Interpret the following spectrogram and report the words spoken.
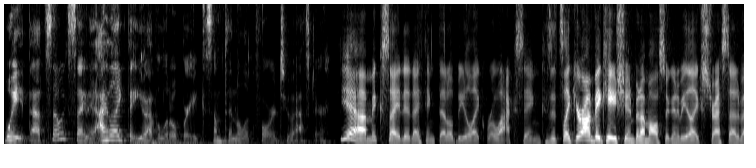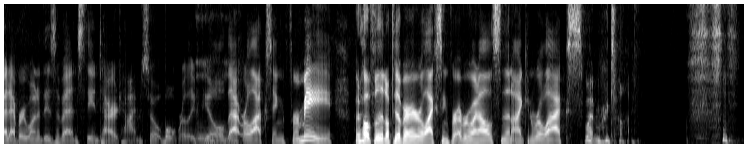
Wait, that's so exciting. I like that you have a little break, something to look forward to after. Yeah, I'm excited. I think that'll be like relaxing because it's like you're on vacation, but I'm also going to be like stressed out about every one of these events the entire time. So it won't really feel Mm-hmm. that relaxing for me, but hopefully it'll feel very relaxing for everyone else. And then I can relax when we're done.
